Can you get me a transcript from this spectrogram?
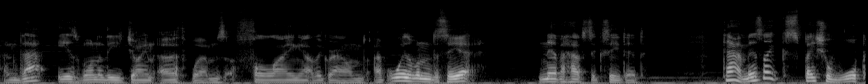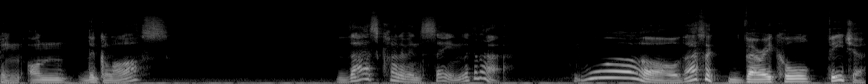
and that is one of these giant earthworms flying out of the ground. I've always wanted to see it, never have succeeded. Damn, there's like spatial warping on the glass. That's kind of insane. Look at that. Whoa, that's a very cool feature.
